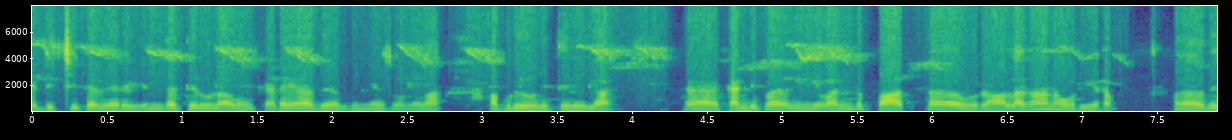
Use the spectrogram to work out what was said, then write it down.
அடிச்சுக்க வேறு எந்த திருவிழாவும் கிடையாது அப்படின்னே சொல்லலாம். அப்படி ஒரு திருவிழா. கண்டிப்பாக நீங்கள் வந்து பார்த்தா ஒரு அழகான ஒரு இடம். அதாவது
